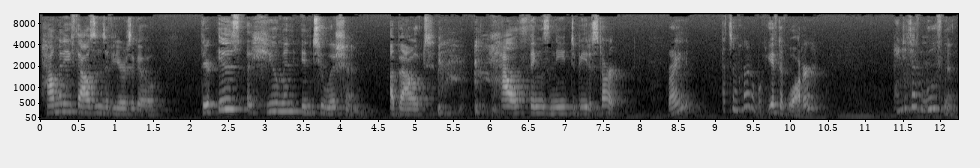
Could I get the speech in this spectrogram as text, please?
how many thousands of years ago there is a human intuition about how things need to be to start, right? That's incredible. You have to have water and you have to have movement.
